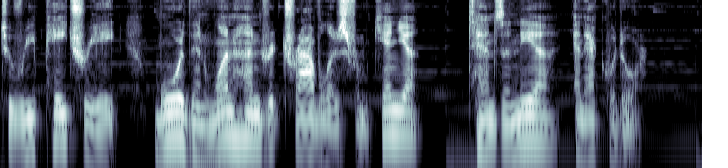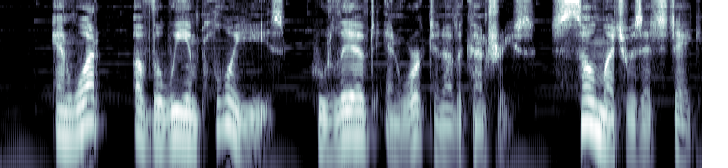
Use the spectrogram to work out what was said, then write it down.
to repatriate more than 100 travelers from Kenya, Tanzania, and Ecuador. And what of the we employees who lived and worked in other countries? So much was at stake,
